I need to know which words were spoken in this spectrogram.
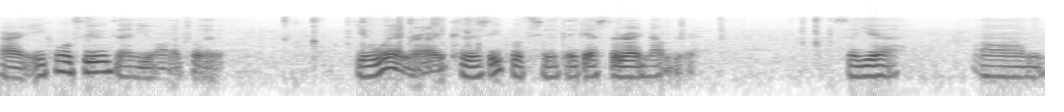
Alright, equal to, then you want to put, you win, right? Because it's equal to, they guess the right number. So yeah, um,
